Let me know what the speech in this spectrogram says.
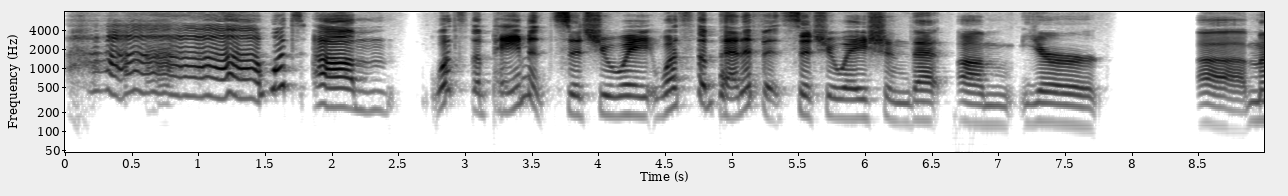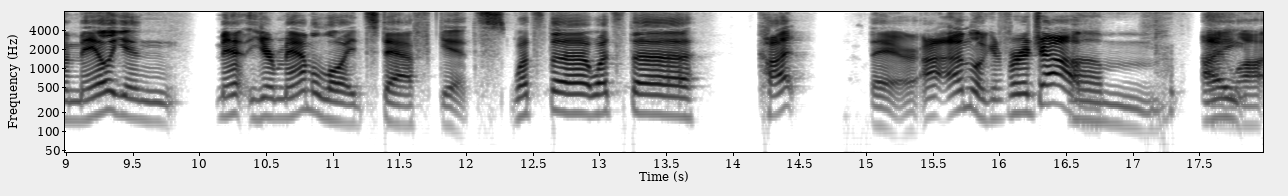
ah, what's um, what's the payment situation? What's the benefit situation that um your uh mammalian ma- your mammaloid staff gets? What's the what's the cut there? I- I'm looking for a job. Um I, I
